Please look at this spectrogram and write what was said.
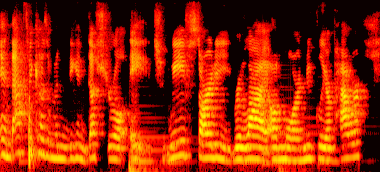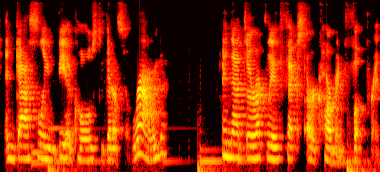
And that's because of the industrial age. We've started to rely on more nuclear power and gasoline vehicles to get us around, and that directly affects our carbon footprint.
